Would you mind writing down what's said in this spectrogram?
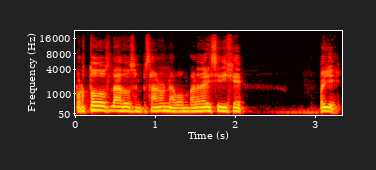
por todos lados empezaron a bombardear y sí dije, oye,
